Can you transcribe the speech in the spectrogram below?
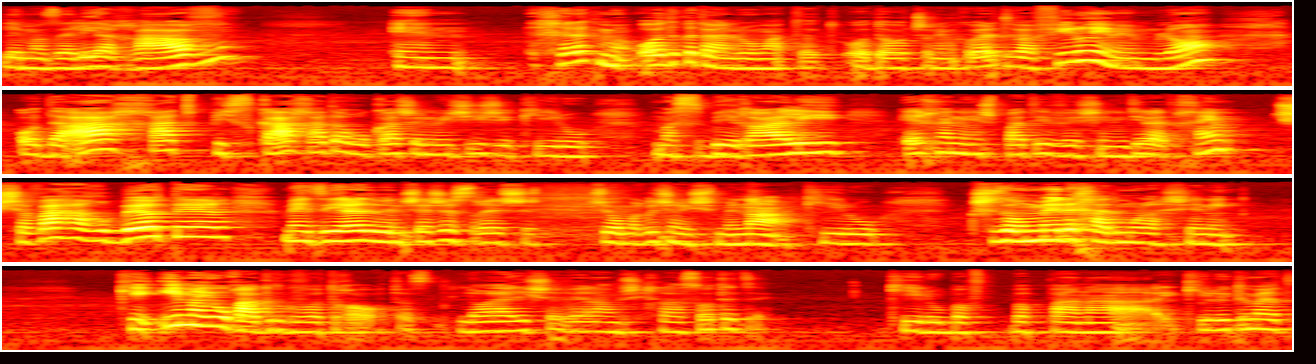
למזלי הרב, הן חלק מאוד קטן לעומת ההודעות שאני מקבלת, ואפילו אם הן לא, הודעה אחת, פסקה אחת ארוכה של מישהי שכאילו מסבירה לי איך אני השפעתי ושיניתי לה את החיים, שווה הרבה יותר מאיזה ילד בן 16 ש... שאומר לי שאני שמנה, כאילו, כשזה עומד אחד מול השני. כי אם היו רק תגובות רעות, אז לא היה לי שווה להמשיך לעשות את זה. כאילו, בפ- בפן ה... כאילו, הייתי אומרת,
